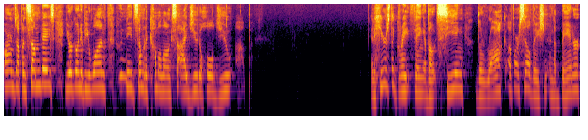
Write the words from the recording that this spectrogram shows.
arms up. And some days you're going to be one who needs someone to come alongside you to hold you up. And here's the great thing about seeing the rock of our salvation and the banner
